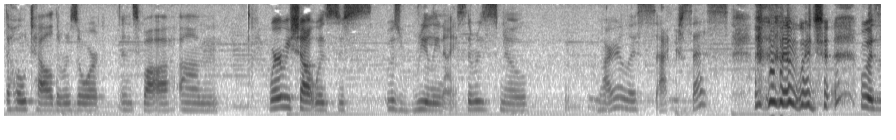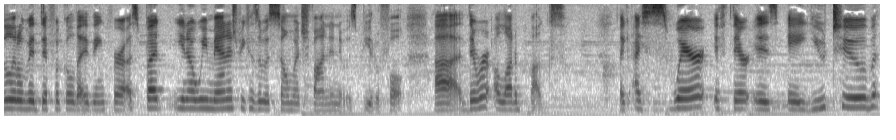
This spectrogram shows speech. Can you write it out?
the hotel, the resort and spa. Um, where we shot was just was really nice. There was no wireless access, which was a little bit difficult, I think, for us. But you know, we managed because it was so much fun and it was beautiful. Uh, there were a lot of bugs. Like I swear, if there is a YouTube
